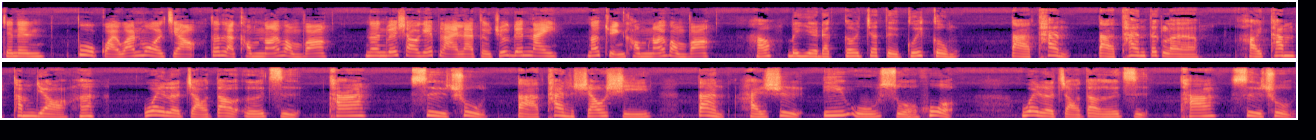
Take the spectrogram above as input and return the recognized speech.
Cho nên bu quài quan mua chạo tức là không nói vòng vo. Nên với sau ghép lại là từ trước đến nay, nói chuyện không nói vòng vo. Hảo, bây giờ đặt câu cho từ cuối cùng. Tà than, tà than tức là hỏi thăm, thăm dò ha. 为了找到儿子，他四处打探消息，但还是一无所获。 为了找到儿子，他四处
